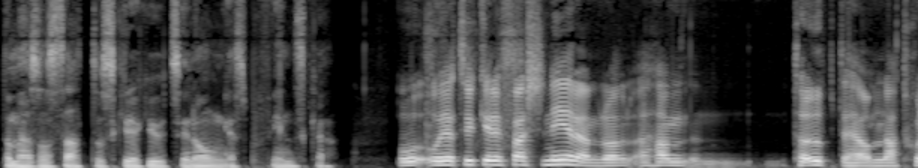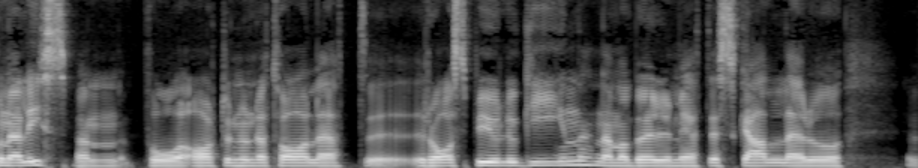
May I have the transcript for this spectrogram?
De här som satt och skrek ut sin ångest på finska. Och, och jag tycker det är fascinerande, han tar upp det här om nationalismen på 1800-talet, eh, rasbiologin, när man började mäta skaller och eh,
